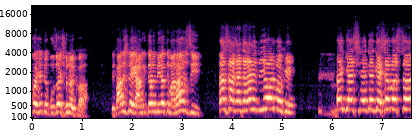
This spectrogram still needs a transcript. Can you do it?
কয় একটু বুঝাই শুনে কয়া তুই পারিস নাই আমি তোর বিয়ে হতে মানা করছি আমি বিয়ে করব কি? গেছে বছর।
